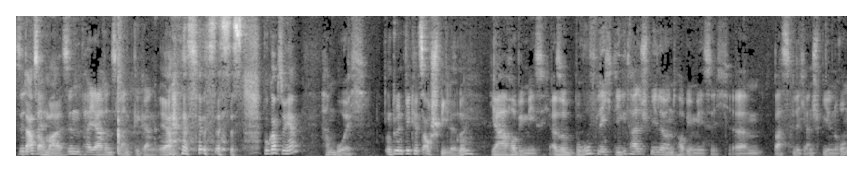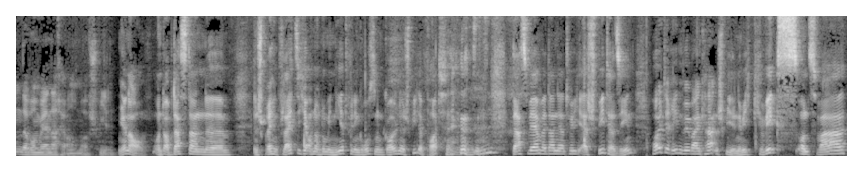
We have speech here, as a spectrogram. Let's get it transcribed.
Sind darf's auch mal. Sind ein paar Jahre ins Land gegangen. Ja, das ist, das ist. Wo kommst du her? Hamburg. Und du entwickelst auch Spiele, ne? Ja, hobbymäßig. Also beruflich digitale Spiele und hobbymäßig ähm, bastel ich an Spielen rum. Da wollen wir ja nachher auch nochmal spielen. Genau. Und ob das dann äh, entsprechend vielleicht sich ja auch noch nominiert für den großen goldenen Spielepot, das werden wir dann natürlich erst später sehen. Heute reden wir über ein Kartenspiel, nämlich Quicks. Und zwar,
